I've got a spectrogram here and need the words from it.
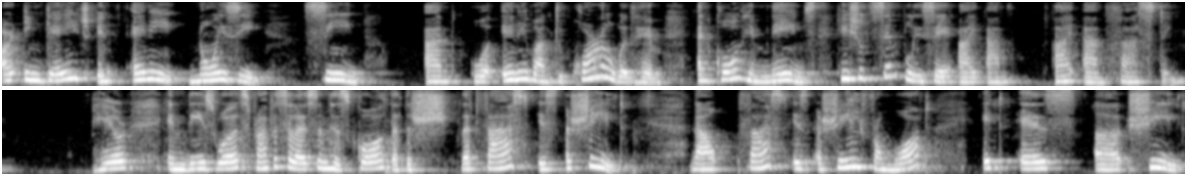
or engage in any noisy scene and were anyone to quarrel with him and call him names, he should simply say, I am, I am fasting. Here in these words, Prophet has called that, the sh- that fast is a shield. Now, fast is a shield from what? It is a shield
